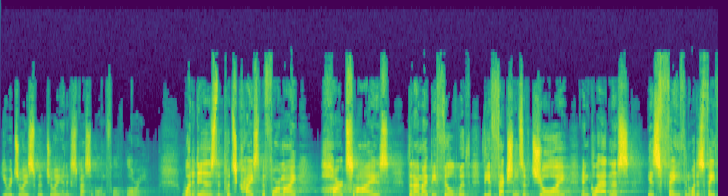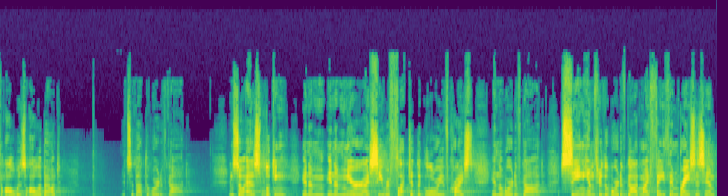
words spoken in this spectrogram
you rejoice with joy inexpressible and full of glory. What it is that puts Christ before my heart's eyes that I might be filled with the affections of joy and gladness is faith. And what is faith always all about? It's about the Word of God. And so, as looking in a, in a mirror, I see reflected the glory of Christ in the Word of God. Seeing Him through the Word of God, my faith embraces Him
